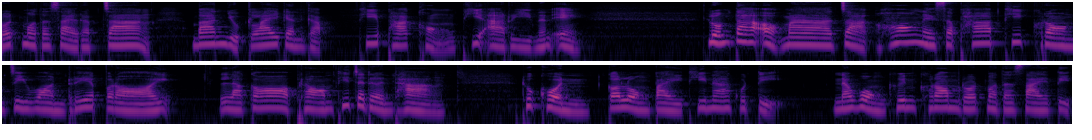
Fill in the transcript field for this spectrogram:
รถมอเตอร์ไซค์รับจ้าง บ้านอยู่ใกล้กันกับที่พักของพี่อารีนั่นเอง หลวงตาออกมาจากห้องในสภาพที่ครองจีวรเรียบร้อย แล้วก็พร้อมที่จะเดินทาง ทุกคนก็ลงไปที่หน้ากุฏิณวงขึ้นคร่อมรถมอเตอร์ไซค์ติด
